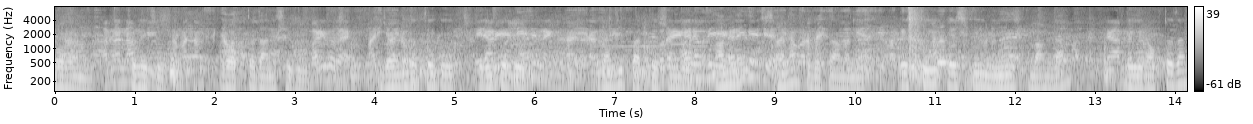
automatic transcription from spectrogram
ভবনে চলেছে রক্তদান শিবির। জয়নগর থেকে রিপোর্টে রাজীব পাত্রের সঙ্গে আমি Pramanik ST SP news Bangla. এই রক্তদান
